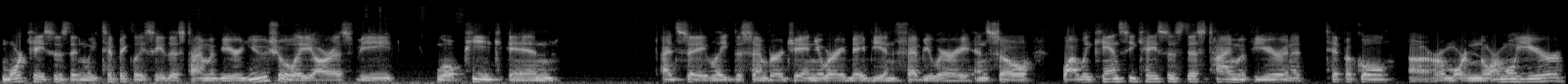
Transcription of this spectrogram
more cases than we typically see this time of year. Usually, RSV will peak in, I'd say, late December, January, maybe in February. And so, while we can see cases this time of year in a typical uh, or more normal year,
